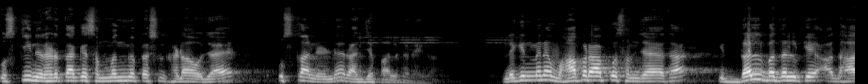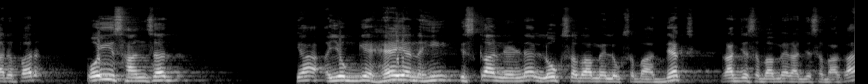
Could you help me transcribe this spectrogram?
उसकी निर्भरता के संबंध में प्रश्न खड़ा हो जाए तो उसका निर्णय राज्यपाल करेगा। लेकिन मैंने वहाँ पर आपको समझाया था कि दल बदल के आधार पर कोई सांसद क्या अयोग्य है या नहीं, इसका निर्णय लोकसभा में लोकसभा अध्यक्ष, राज्यसभा में राज्यसभा का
